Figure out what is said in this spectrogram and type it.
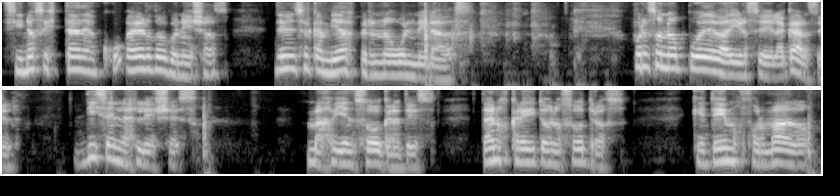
Si no se está de acuerdo con ellas, deben ser cambiadas pero no vulneradas. Por eso no puede evadirse de la cárcel, dicen las leyes. Más bien Sócrates, danos crédito a nosotros, que te hemos formado,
